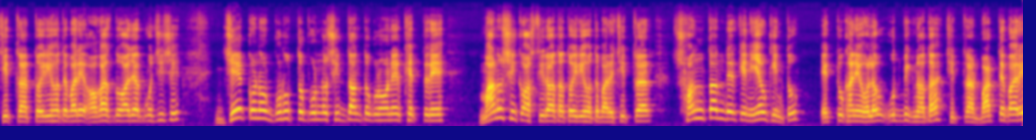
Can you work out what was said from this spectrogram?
চিত্রার তৈরি হতে পারে অগাস্ট দু হাজার পঁচিশে। যে কোনো গুরুত্বপূর্ণ সিদ্ধান্ত গ্রহণের ক্ষেত্রে মানসিক অস্থিরতা তৈরি হতে পারে চিত্রার। সন্তানদেরকে নিয়েও কিন্তু একটুখানি হলেও উদ্বিগ্নতা চিত্রার বাড়তে পারে।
